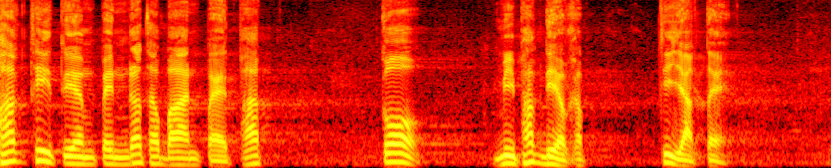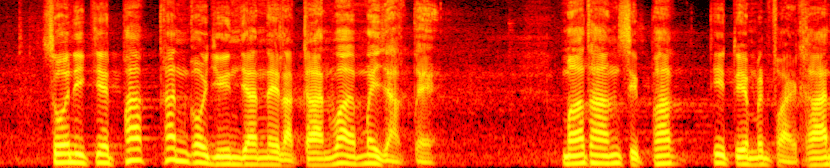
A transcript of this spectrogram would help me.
พักที่เตรียมเป็นรัฐบาล 8 พักก็มีพักเดียวครับที่อยากแตะ ส่วนอีกเจ็ดพักท่านก็ยืนยันในหลักการว่าไม่อยากแตะ มาทางสิบพักที่เตรียมเป็นฝ่ายค้าน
